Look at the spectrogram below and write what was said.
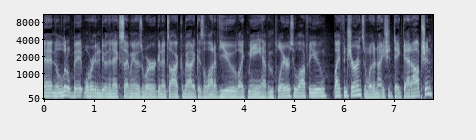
And a little bit, what we're going to do in the next segment is we're going to talk about it because a lot of you, like me, have employers who will offer you life insurance and whether or not you should take that option,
